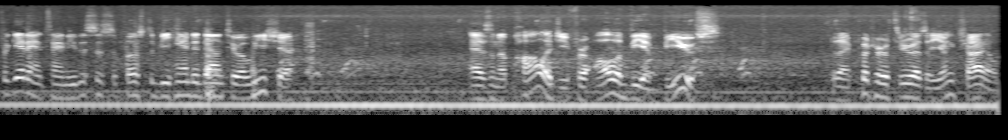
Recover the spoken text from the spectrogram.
Don't forget, Aunt Sandy, this is supposed to be handed down to Alicia as an apology for all of the abuse that I put her through as a young child.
